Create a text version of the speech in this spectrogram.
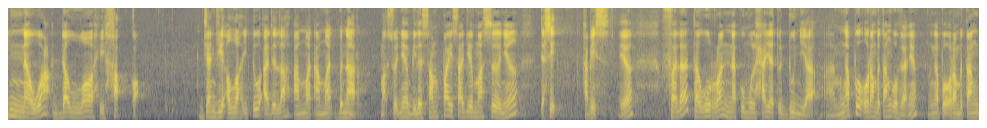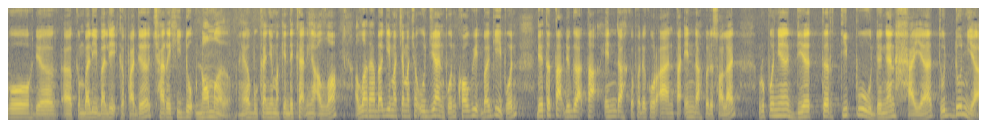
inna wa'dallahi haqqan janji Allah itu adalah amat-amat benar maksudnya bila sampai saja masanya that's it habis ya. Fala tawurrannakumul hayatud dunya. Ha, mengapa orang bertangguh Ustaz ya? Mengapa orang bertangguh dia uh, kembali balik kepada cara hidup normal ya? Bukannya makin dekat dengan Allah. Allah dah bagi macam-macam ujian pun covid bagi pun dia tetap juga tak endah kepada Quran tak endah pada solat. Rupanya dia tertipu dengan hayatud dunya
